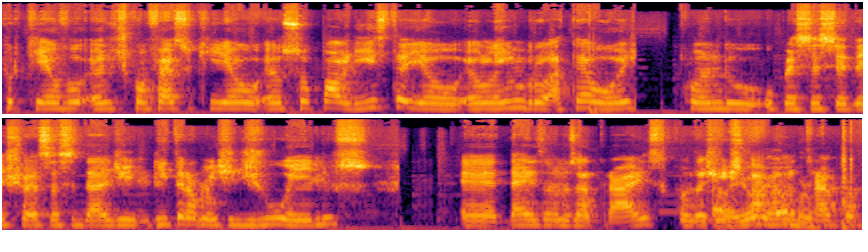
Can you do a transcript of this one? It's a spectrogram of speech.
porque eu, vou, eu te confesso que eu, eu sou paulista e eu, eu lembro até hoje quando o PCC deixou essa cidade literalmente de joelhos. É, 10 anos atrás, quando a gente estava no trabalho.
